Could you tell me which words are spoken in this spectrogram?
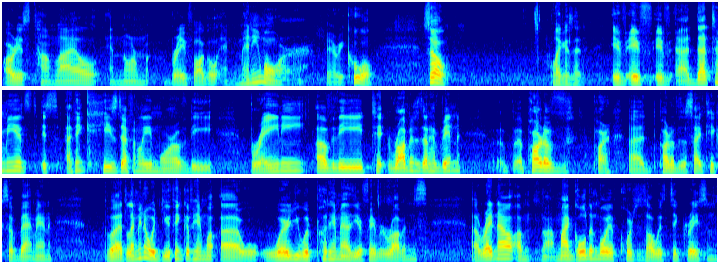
artists Tom Lyle and Norm Breyfogle, and many more. Very cool. So, like I said, if if if uh, that to me it's it's I think he's definitely more of the brainy of the Robins that have been uh, part of part uh, part of the sidekicks of Batman. But let me know what you think of him. Uh, where you would put him as your favorite Robins. Uh, right now, um, uh, my golden boy, of course, is always Dick Grayson.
